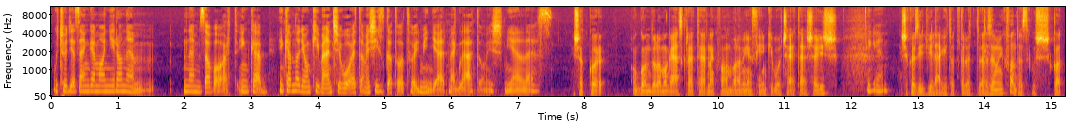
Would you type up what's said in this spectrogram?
Úgyhogy ez engem annyira nem, nem zavart, inkább, inkább nagyon kíváncsi voltam, és izgatott, hogy mindjárt meglátom, és milyen lesz. És akkor gondolom a gázkráternek van valamilyen fénykibocsátása is. Igen. És akkor az így világított előtte. Ez még fantasztikus kat-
